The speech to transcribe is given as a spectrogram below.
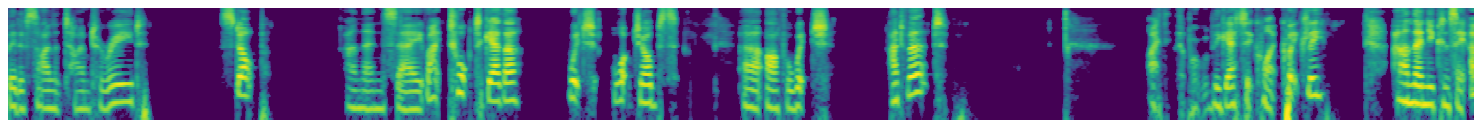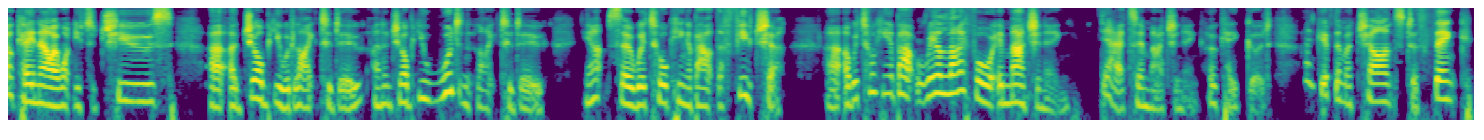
bit of silent time to read, stop, and then say, right, talk together, which what jobs uh, are for which advert. I think they'll probably get it quite quickly. And then you can say, okay, now I want you to choose uh, a job you would like to do and a job you wouldn't like to do. Yeah, so we're talking about the future. Uh, are we talking about real life or imagining? Yeah, it's imagining. Okay, good. And give them a chance to think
